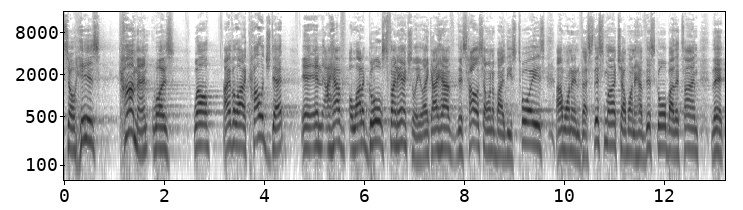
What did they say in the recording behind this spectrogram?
so his comment was, well, I have a lot of college debt and I have a lot of goals financially. Like I have this house, I want to buy these toys, I want to invest this much, I want to have this goal by the time that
